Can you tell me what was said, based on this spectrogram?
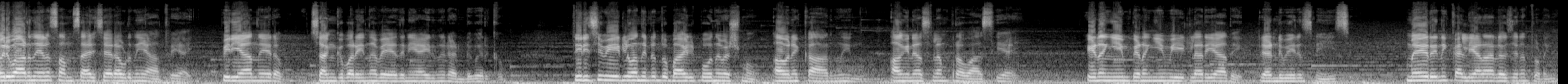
ഒരുപാട് നേരം സംസാരിച്ചവർ അവിടുന്ന് യാത്രയായി. പിരിയാൻ നേരം ചങ്ക് പറയുന്ന വേദനയായിരുന്നു രണ്ടുപേർക്കും. തിരിച്ച് വീട്ടിൽ വന്നിട്ട് ദുബായിൽ പോകുന്ന വിഷമം അവനെ കാർന്നു നിന്നു. അങ്ങനെ അസ്ലം പ്രവാസിയായി. ഇണങ്ങിയും പിണങ്ങിയും വീട്ടിലറിയാതെ രണ്ടുപേരും സ്നേഹിച്ചു. മേറിന് കല്യാണാലോചന തുടങ്ങി.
